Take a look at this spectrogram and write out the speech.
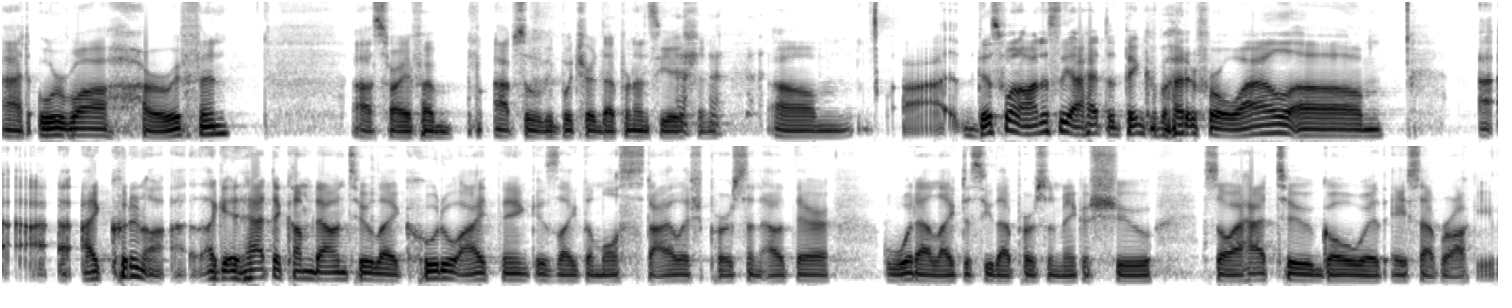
at Urwa Harifin. Uh, sorry if I absolutely butchered that pronunciation. um, uh, this one, honestly, I had to think about it for a while. Um, I, I, I couldn't uh, like it had to come down to like who do I think is like the most stylish person out there? Would I like to see that person make a shoe? So I had to go with ASAP Rocky.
